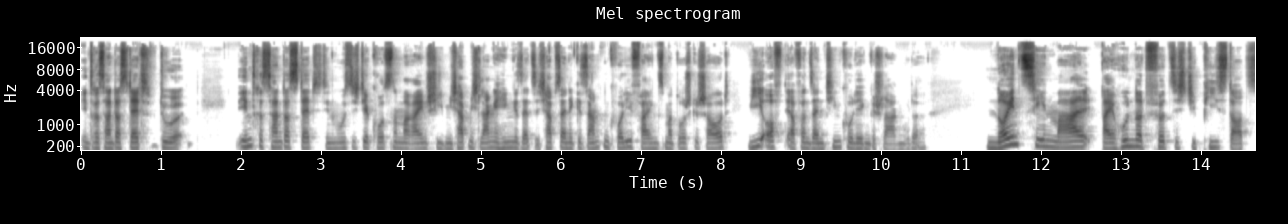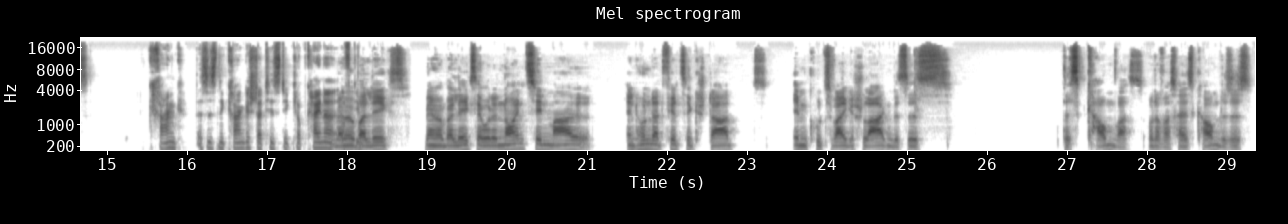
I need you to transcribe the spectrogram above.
interessanter Stat. Du, interessanter Stat, den muss ich dir kurz nochmal reinschieben. Ich habe mich lange hingesetzt. Ich habe seine gesamten Qualifyings mal durchgeschaut, wie oft er von seinen Teamkollegen geschlagen wurde. 19 Mal bei 140 GP-Starts. Krank. Das ist eine kranke Statistik. Ich glaube, keiner. Wenn du überlegst, wenn du überlegst, er wurde 19 Mal in 140 Starts im Q2 geschlagen. Das ist das ist kaum was. Oder was heißt kaum? Das ist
